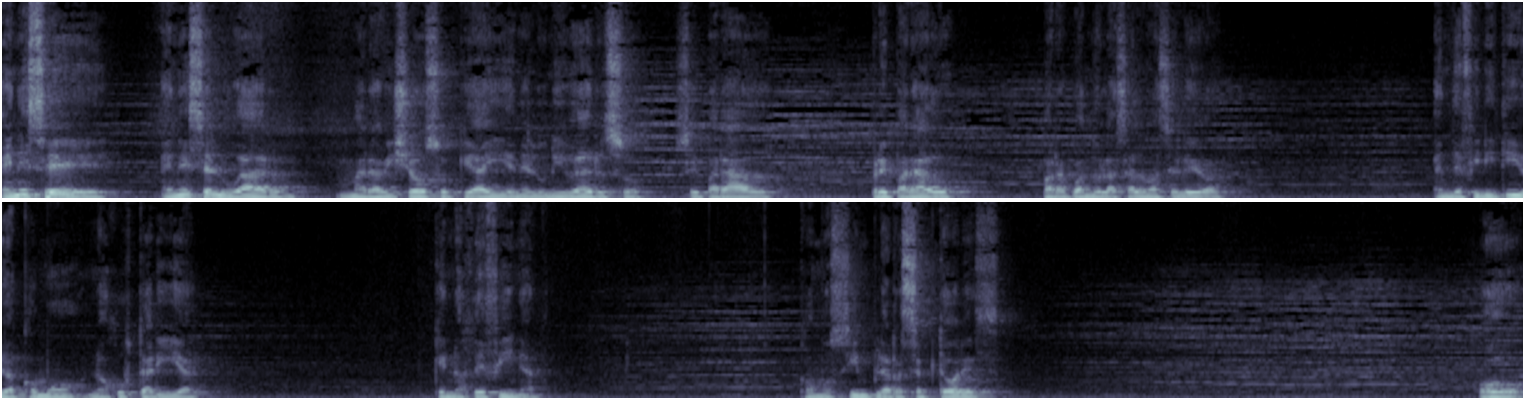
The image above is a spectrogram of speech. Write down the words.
en ese, en ese lugar maravilloso que hay en el universo separado, preparado para cuando las almas se elevan. En definitiva, cómo nos gustaría que nos definan como simples receptores o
